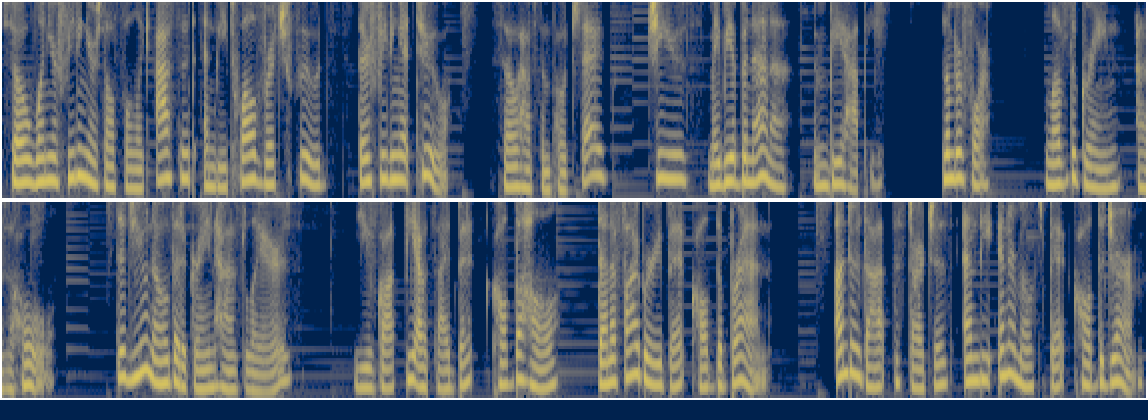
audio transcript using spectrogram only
So when you're feeding yourself folic acid and B12 rich foods, they're feeding it too. So have some poached eggs, cheese, maybe a banana, and be happy. Number four, love the grain as a whole. Did you know that a grain has layers? You've got the outside bit called the hull, then a fibery bit called the bran. Under that, the starches and the innermost bit called the germ.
